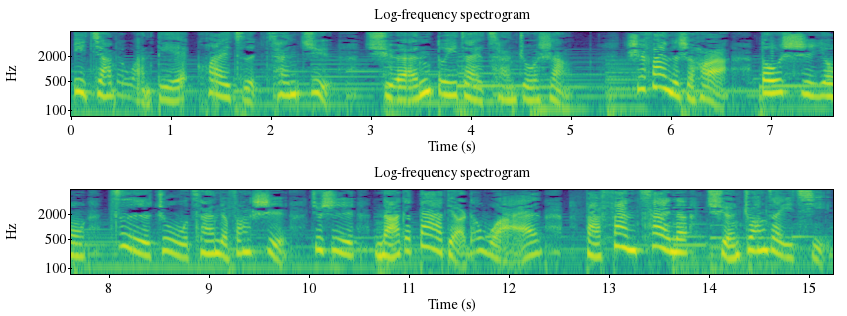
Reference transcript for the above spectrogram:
一家的碗碟、筷子、餐具全堆在餐桌上。吃饭的时候啊，都是用自助餐的方式，就是拿个大点儿的碗。把饭菜呢全装在一起，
